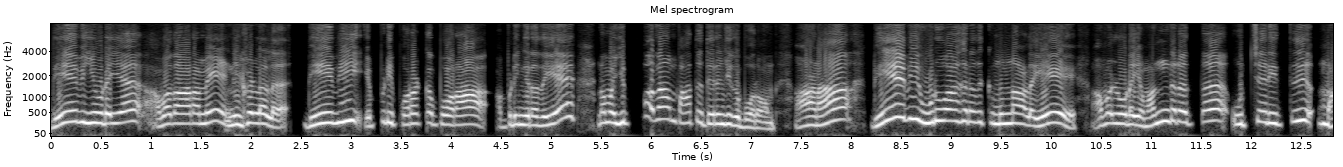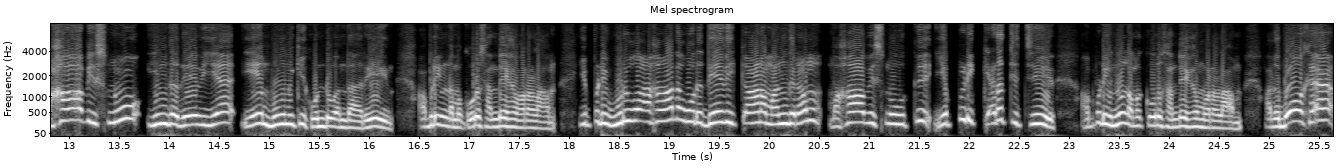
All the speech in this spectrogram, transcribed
தேவியுடைய அவதாரமே நிகழல. தேவி எப்படி பிறக்க போறா அப்படிங்கிறதையே நம்ம இப்பதான் பார்த்து தெரிஞ்சுக்க போறோம். ஆனா தேவி உருவாகிறதுக்கு முன்னாலேயே அவளுடைய மந்திரத்தை உச்சரித்து மகாவிஷ்ணு இந்த தேவிய ஏன் பூமிக்கு கொண்டு வந்தாரு அப்படின்னு நமக்கு ஒரு சந்தேகம் வரலாம். இப்படி உருவாகாத ஒரு தேவிக்கான மந்திரம் மகாவிஷ்ணுவுக்கு எப்படி கிடைச்சிச்சு அப்படின்னு நமக்கு ஒரு சந்தேகம் வரலாம். அதுபோக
